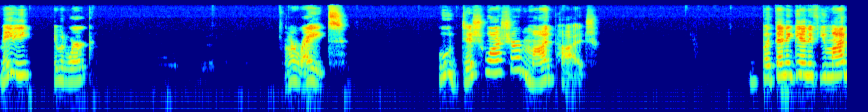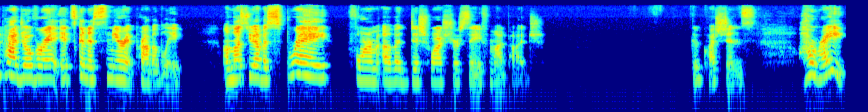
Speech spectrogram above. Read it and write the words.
maybe it would work. All right. Ooh, dishwasher Mod Podge. But then again, if you Mod Podge over it, it's going to smear it probably. Unless you have a spray form of a dishwasher safe Mod Podge. Good questions. All right.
